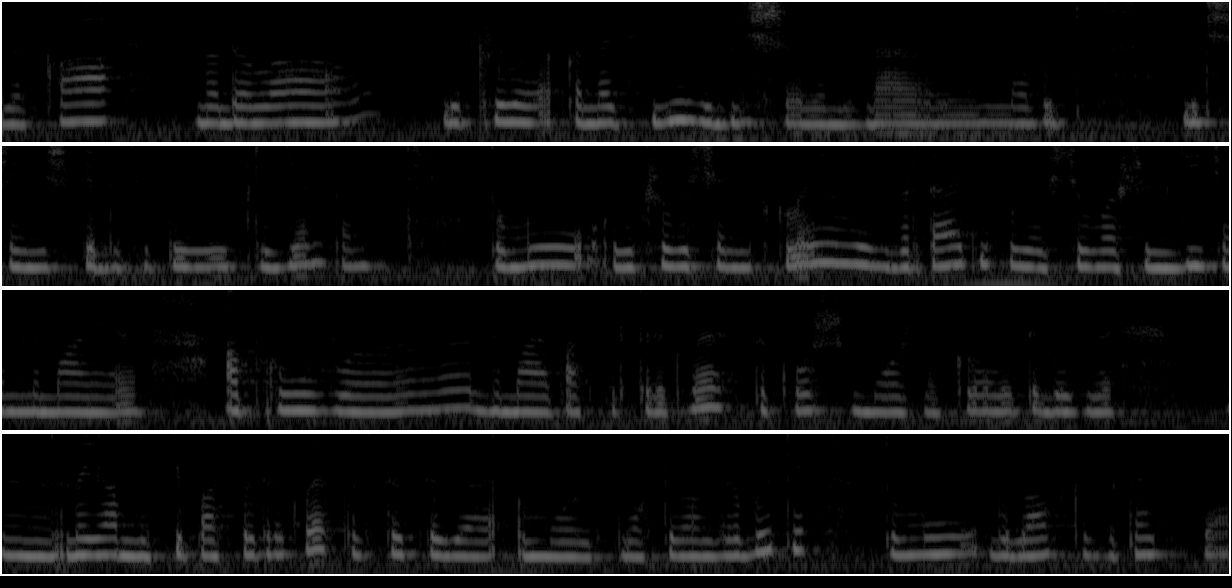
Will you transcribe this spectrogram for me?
яка надала, відкрила канадські візи більше, я не знаю, мабуть, більше ніж 50 клієнтам. Тому, якщо ви ще не вклеїли, звертайтеся. Якщо вашим дітям немає апрув, немає паспорт реквест, також можна вклеїти без наявності паспорт реквеста. Все це я можу допомогти зробити. Тому, будь ласка, звертайтеся.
